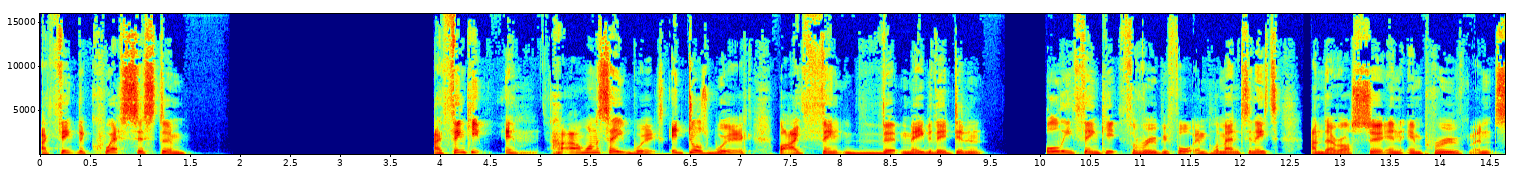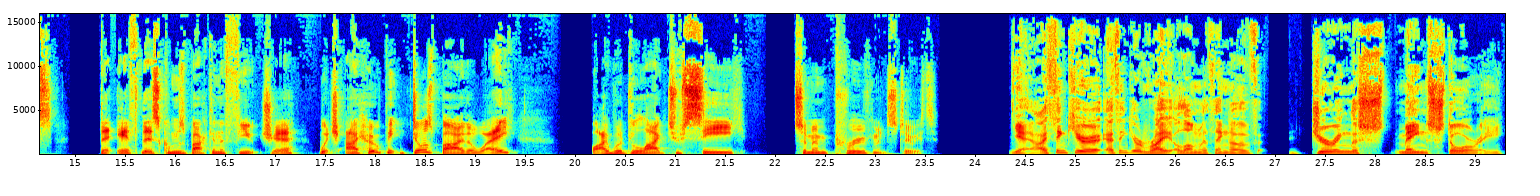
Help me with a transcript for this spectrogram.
I think the quest system. I think it. I want to say it works. It does work, but I think that maybe they didn't fully think it through before implementing it, and there are certain improvements that if this comes back in the future, which I hope it does, by the way, I would like to see some improvements to it. Yeah, I think you're. I think you're right along the thing of during the main story,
